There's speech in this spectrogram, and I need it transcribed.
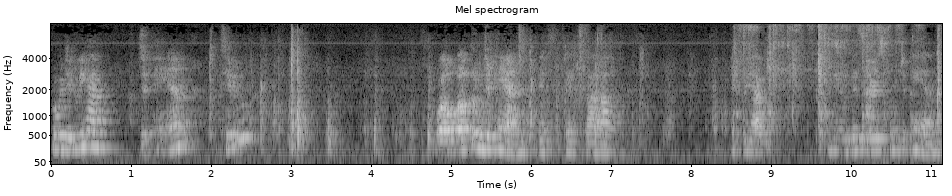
Oh, did we have Japan too? Well, welcome Japan. If if uh, if we have new visitors from Japan.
